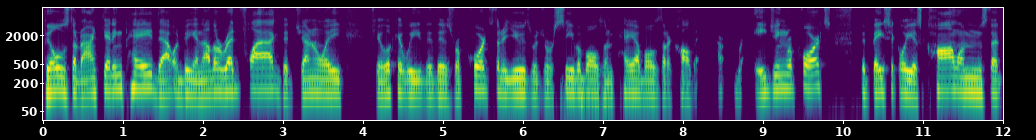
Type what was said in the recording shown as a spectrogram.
bills that aren't getting paid, that would be another red flag that generally, if you look at we, there's reports that are used with receivables and payables that are called uh, aging reports that basically is columns that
